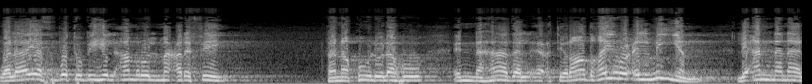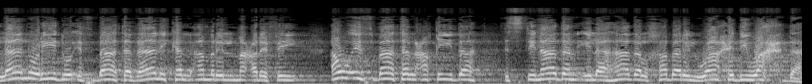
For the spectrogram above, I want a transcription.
ولا يثبت به الأمر المعرفي فنقول له إن هذا الاعتراض غير علمي لأننا لا نريد إثبات ذلك الأمر المعرفي أو إثبات العقيدة استنادا إلى هذا الخبر الواحد وحده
